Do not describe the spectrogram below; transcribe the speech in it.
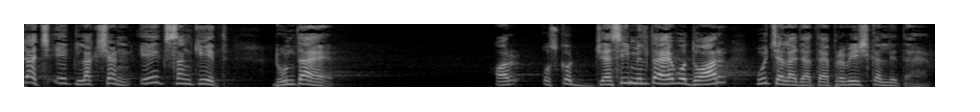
टच एक लक्षण, एक संकेत ढूंढता है। और उसको जैसे ही मिलता है वो द्वार, वो चला जाता है, प्रवेश कर लेता है।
